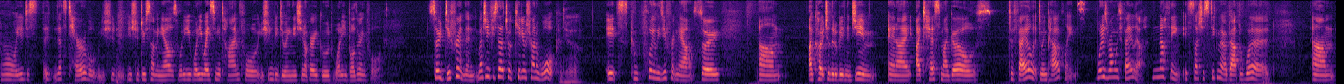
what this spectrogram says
oh, you just that's terrible. You should you should do something else. What are you What are you wasting your time for? You shouldn't be doing this. You're not very good. What are you bothering for? So different than imagine if you said that to a kid who was trying to walk Yeah. it's completely different now. So um, I coach a little bit in the gym and I, I test my girls to fail at doing power cleans. What is wrong with failure? Nothing. It's such a stigma about the word. Um,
